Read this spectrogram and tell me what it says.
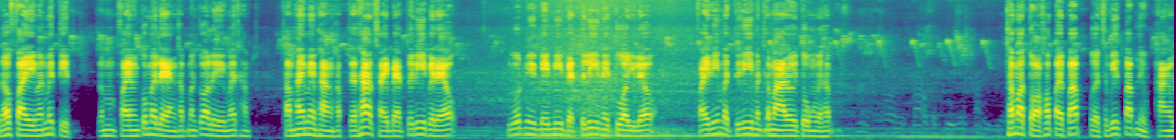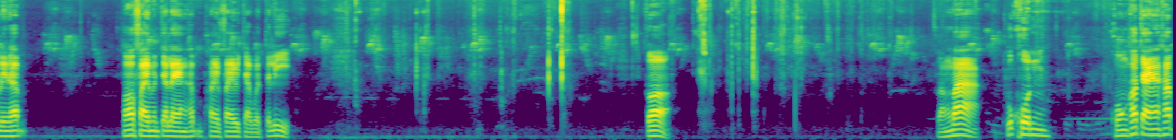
แล้วไฟมันไม่ติดแล้วไฟมันก็ไม่แรงครับ มันก็เลยไม่ทำทำให้ไม่พังครับ แต่ถ้าใส่แบตเตอรี่ไปแล้วรถมีมีแบตเตอรี่ในตัวอยู่แล้ว ฟนี้แบตเตอรี่มันจะมาโดยตรงเลยครับ ถ้ามาต่อเข้าไปปั๊บเปิดสวิตช์ปั๊บเนี่ยพังเลยนะครับ เพราะไฟมันจะแรงครับไฟไฟจากแบตเตอรี่ ก็หวังว่าทุกคนคงเข้าใจนะครับ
